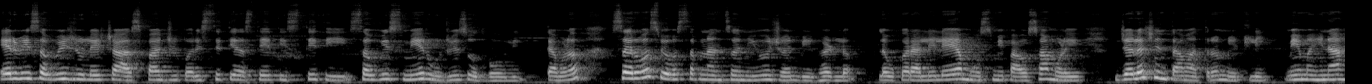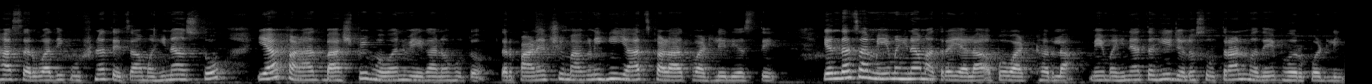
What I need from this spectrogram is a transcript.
एरवी सव्वीस जुलैच्या आसपास जी परिस्थिती असते ती स्थिती सव्वीस मे रोजीच उद्भवली. त्यामुळं सर्वच व्यवस्थापनांचं नियोजन बिघडलं. लवकर आलेल्या या मोसमी पावसामुळे जलचिंता मात्र मिटली. मे महिना हा सर्वाधिक उष्णतेचा महिना असतो. या काळात बाष्पीभवन वेगानं होतं. तर पाण्याची मागणीही याच काळात वाढलेली असते. यंदाचा मे महिना मात्र याला अपवाद ठरला. मे महिन्यातही जलस्रोतांमध्ये भर पडली.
